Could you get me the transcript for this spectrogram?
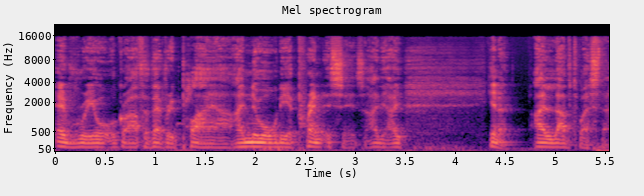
every autograph of every player. I knew all the apprentices. I, I you know, I loved West Ham.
